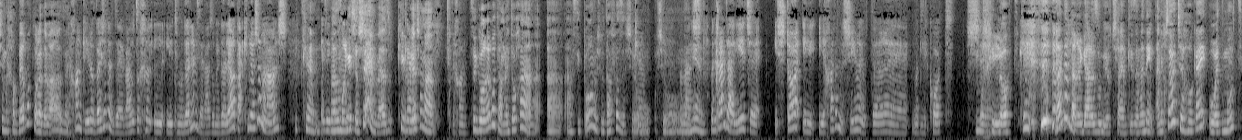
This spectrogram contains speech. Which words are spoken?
שמחבר אותו לדבר הזה. נכון, כי היא לובשת את זה, ואז הוא צריך להתמודד עם זה, ואז הוא מגלה אותה, כאילו יש שם ממש, כן, ואז הוא. מרגיש אשם, ואז כאילו כן. יש שם, נכון, זה גורר אותם לתוך ה- הסיפור המשותף הזה, שהוא כן. שהוא ממש. מעניין. ואני חייבת להגיד שאשתו היא, היא אחת הנשים היותר אה, מדליקות. ש... מכילות. כן, בוא נדבר רגע על הזוגיות שלהם, כי זה מדהים. אני חושבת שהוקאי הוא הדמות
